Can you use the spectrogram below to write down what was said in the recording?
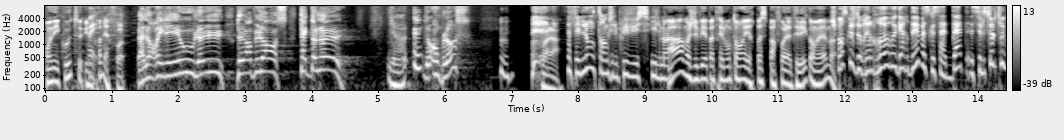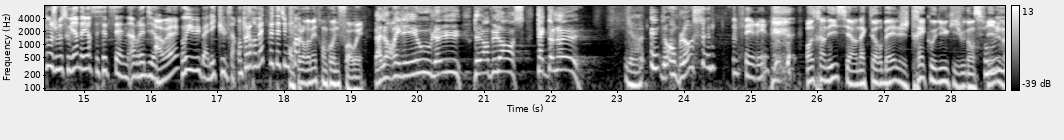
On écoute une Ouais. première fois. Alors il est où le U de l'ambulance? Tête de nœud Il y a un U dans ambulance Voilà. Ça fait longtemps que je l'ai plus vu ce film. hein. Ah, moi je l'ai vu il y a pas très longtemps, il repasse parfois à la télé quand même. Je pense que je devrais le re-regarder parce que ça date. C'est le seul truc dont je me souviens d'ailleurs, c'est cette scène, à vrai dire. Ah ouais? Oui, oui, bah les cultes. hein. On peut le remettre peut-être une On fois? peut le remettre encore une fois, oui. Alors il est où le U de l'ambulance? Tête de nœud Il y a un U dans ambulance? Ça me fait rire. Autre indice, il y a un acteur belge très connu qui joue dans ce film.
